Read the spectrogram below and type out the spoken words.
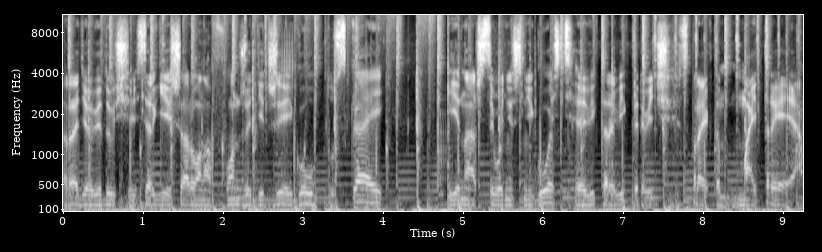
радиоведущий Сергей Шаронов, он же диджей Go to Sky, и наш сегодняшний гость Виктор Викторович с проектом Майтрея.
